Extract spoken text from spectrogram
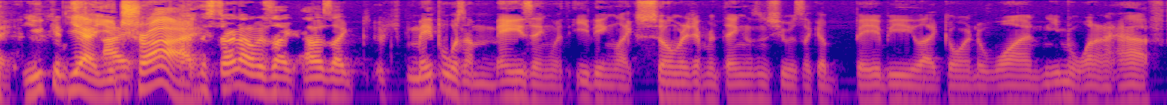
want you can. yeah you I- try. At the start, I was like, I was like, Maple was amazing with eating like so many different things, and she was like a baby, like going to one, even one and a half.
